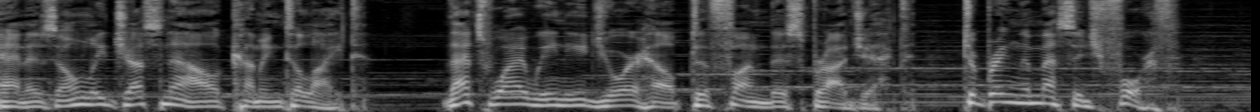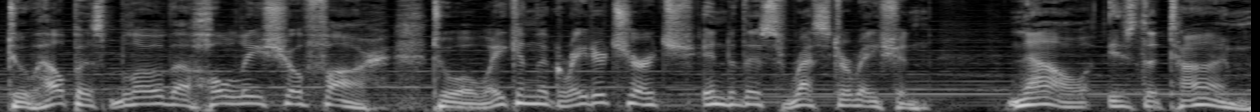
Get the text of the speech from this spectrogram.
and is only just now coming to light. That's why we need your help to fund this project, to bring the message forth, to help us blow the holy shofar, to awaken the greater church into this restoration now is the time.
